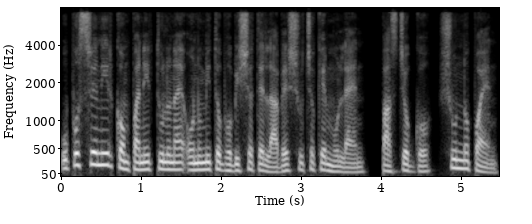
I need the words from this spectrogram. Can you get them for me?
উপশ্রেণীর কোম্পানির তুলনায় অনুমিত ভবিষ্যতের লাভের সূচকের মূল্যায়ন পাঁচযোগ্য শূন্য পয়েন্ট।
